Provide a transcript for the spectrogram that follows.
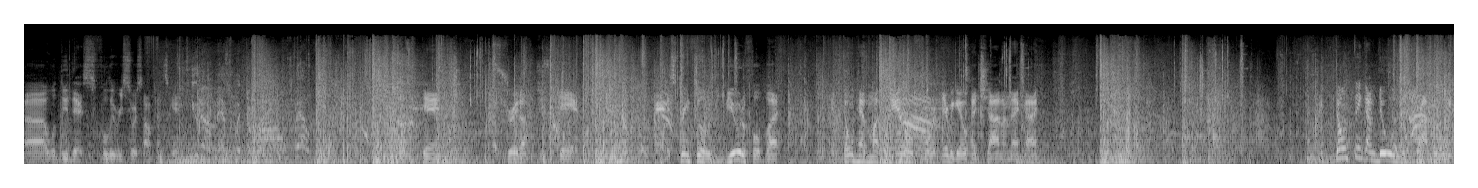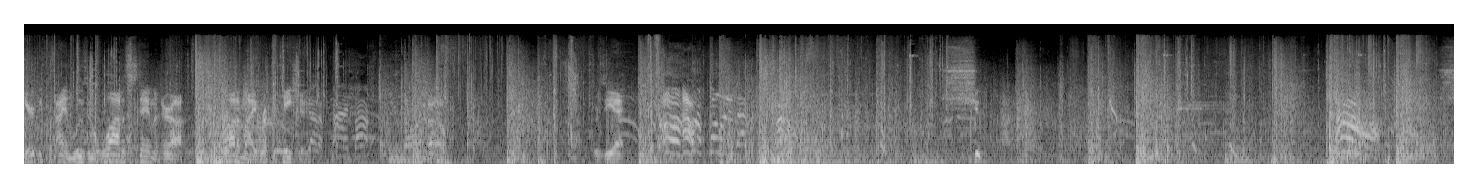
Uh, we'll do this. Fully resource offense game. You don't mess with the wrong fella. Dead. Straight up, just dead. And the Springfield is beautiful, but I don't have much ammo for it. There we go. Headshot on that guy. Don't think I'm doing this properly here because I am losing a lot of stamina, or uh, a lot of my reputation. Uh-oh. Where's he at? Ow! Shoot.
